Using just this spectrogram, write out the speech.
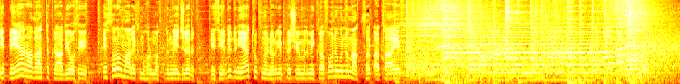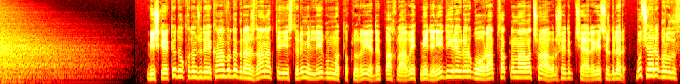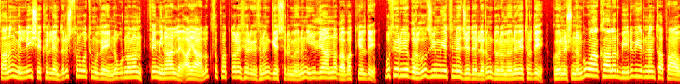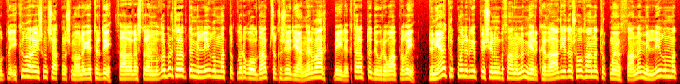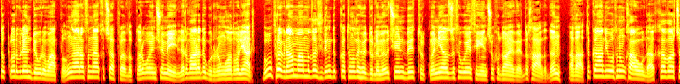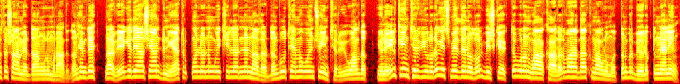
Gepleýär Azatlyk Radiosy. Essalawmaleýkum hormatly diňleýjiler! Efirde dünýä türkmenleri gepleşigimiz mikrofon öňünde Maksat Ataýew. Bişkekde dokuzynjy dekabrda graždan aktiwistleri milli gymmatlyklary, edep-ahlagy, medeni diregleri gorap saklamaga çagyryş edip, çäre geçirdiler. Bu çäre Gyrgyzystanyň Milli şekillendiriş sungaty muzeýinde gurnalan Feminalle, aýallyk sypatlary, sergisiniň geçirilmeginiň yz ýanyna gabat geldi. Bu sergi gyrgyz jemgyýetinde jedelleriň döremegine getirdi. Görnüşinden bu wakalar biri-birinden tapawutly iki garaýşyň çaknyşmagyna getirdi. Sadalaşdyranymyzda bir tarapda milli gymmatlyklary goldap çykyş edýänler bar, beýleki tarapda döwrebaplygy. Dünýä türkmenleri gepleşiginiň bu sanynda Merkezi Aziýada, şol sanda Türkmenistanda milli gymmatlyklar bilen döwrebaplygyň arasyndaky çaprazlyklar boýunça meýiller barada gürrüň gozgalýar. Bu programmamyzda siziň dykgatyňyza hödürlemek üçin biz türkmen ýazyjysy we synçy Hudaýberdi Halydan, Azatlyk Radiosynyň Kabuldaky habarçysy Şamerdanguly Myradydan hem-de Norwegiýada ýaşaýan dünýä türkmenleriniň wekillerinden Nazardan bu tema boýunça interwýu aldyk. Ýöne ilki interwýulara geçmezden ozal Bişkekde bolan wakalar baradaky maglumatdan bir bölek diňläliň.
